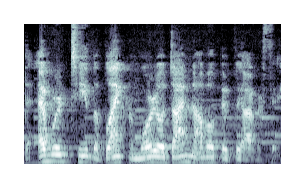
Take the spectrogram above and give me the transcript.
the Edward T. LeBlanc Memorial Dime Novel Bibliography.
